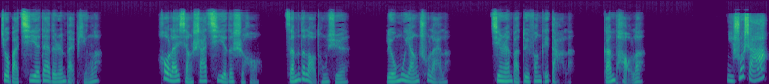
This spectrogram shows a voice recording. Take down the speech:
就把七爷带的人摆平了。后来想杀七爷的时候，咱们的老同学刘牧阳出来了，竟然把对方给打了，赶跑了。你说啥？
